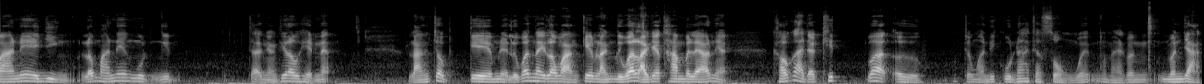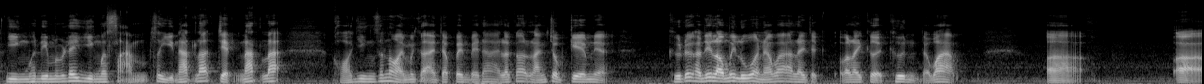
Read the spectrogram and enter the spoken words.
มาเน่ยิง แล้วมาเน่หงุดหงิด จากอย่างที่เราเห็นเนี่ยหลังจบเกมเนี่ยหรือว่าในระหว่างเกมหลังหรือว่าหลังจากทำไปแล้วเนี่ยเขาก็อาจจะคิดว่า เออ จังหวะนี้กูน่าจะส่งเว้ยแหมมันมันอยากยิงพอดีมันไม่ได้ยิงมา3 4นัดละ7นัดละขอยิงซะหน่อยมันก็อาจจะเป็นไปได้ แล้วก็หลังจบเกมเนี่ย คือด้วยความที่เราไม่รู้นะว่าอะไรจะอะไรเกิดขึ้น แต่ว่าเอ่อเอ่อ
